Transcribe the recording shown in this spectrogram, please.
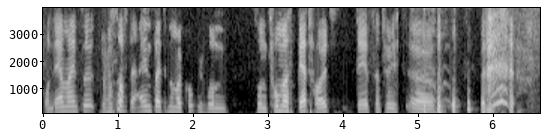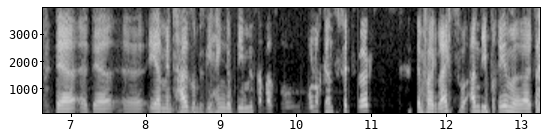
Und er meinte, du musst auf der einen Seite nochmal gucken, so ein, so ein Thomas Berthold, der jetzt natürlich, äh, der, äh, der äh, eher mental so ein bisschen hängen geblieben ist, aber so wohl noch ganz fit wirkt, im Vergleich zu Andy Brehme, Alter.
